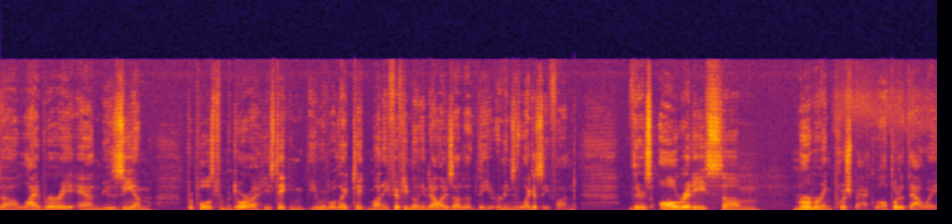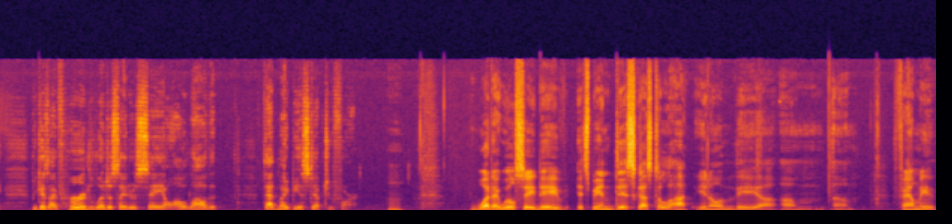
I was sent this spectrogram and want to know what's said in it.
uh, Library and Museum proposed for Medora. He's taking he would like to take money, fifty million dollars out of the earnings of the legacy fund. There's already some murmuring pushback. Well, I'll put it that way, because I've heard legislators say out loud that that might be a step too far. Hmm. What I will say, Dave, it's been discussed a lot. You know, the uh, um, um, family,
